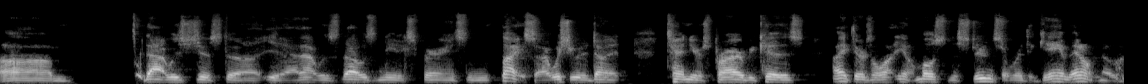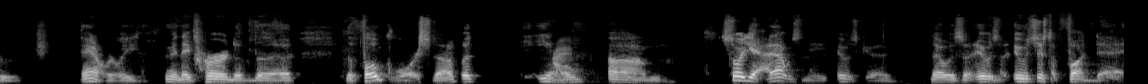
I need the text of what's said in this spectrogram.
Um, that was just uh, yeah, that was that was a neat experience. And like I said, I wish you would have done it ten years prior because I think there's a lot. You know, most of the students that were at the game, they don't know who. They don't really. I mean, they've heard of the the folklore stuff, but you know. Right. Um, so yeah, that was neat. It was good. That was a, it was a, it was just a fun day.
